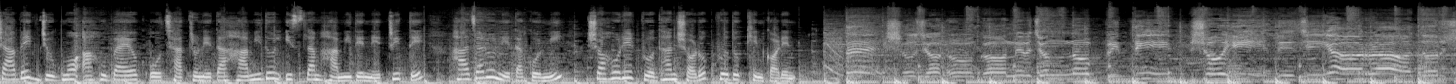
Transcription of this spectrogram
সাবেক যুগ্ম আহ্বায়ক ও ছাত্রনেতা হামিদুল ইসলাম হামিদের নেতৃত্বে হাজারো নেতাকর্মী শহরের প্রধান সড়ক প্রদক্ষিণ করেন। জনগণের জন্য প্রীতি শহীদ জিয়ার আদর্শ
